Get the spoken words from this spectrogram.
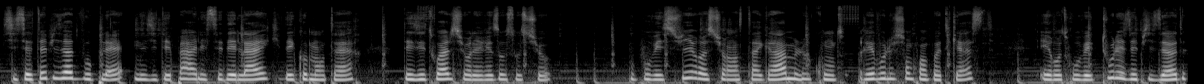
Si cet épisode vous plaît, n'hésitez pas à laisser des likes, des commentaires, des étoiles sur les réseaux sociaux. Vous pouvez suivre sur Instagram le compte révolution.podcast et retrouver tous les épisodes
